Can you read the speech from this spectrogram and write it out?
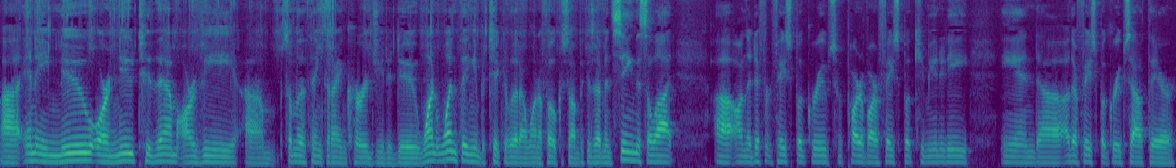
uh, in a new or new to them RV, um, some of the things that I encourage you to do. One one thing in particular that I want to focus on because I've been seeing this a lot uh, on the different Facebook groups with part of our Facebook community and uh, other Facebook groups out there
